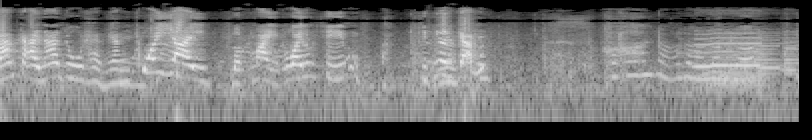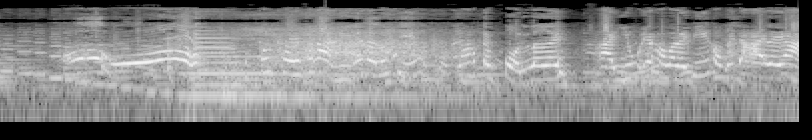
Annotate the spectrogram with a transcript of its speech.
ร่างกายน่าดูแถมยังถ้วยใหญ่รสใหม่ด้วยลูกชิ้นคิดเงินกันโอ้โหมันเคยขนาดนี้เลยนะลูกชิ้นว่างแต่ฝนเลย อายุยังทำอะไรพี่เขาไม่ได้เลยอะ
